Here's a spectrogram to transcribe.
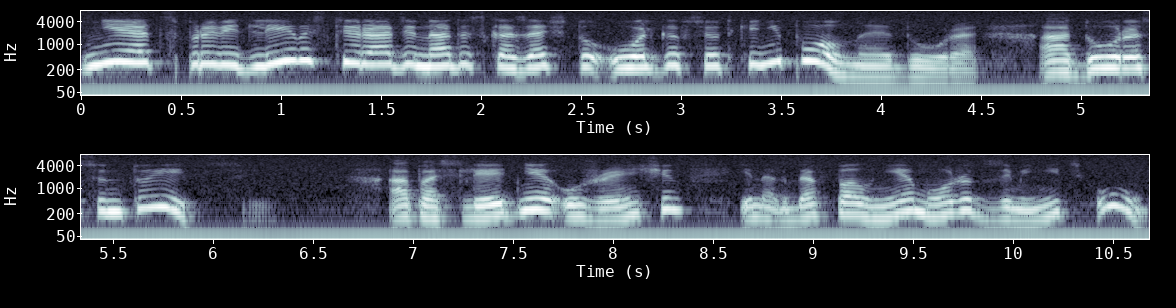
Нет, справедливости ради надо сказать, что Ольга все-таки не полная дура, а дура с интуицией а последнее у женщин иногда вполне может заменить ум.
